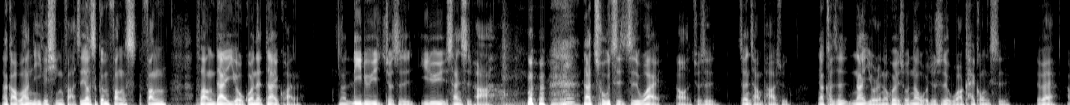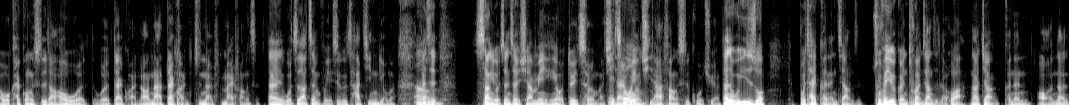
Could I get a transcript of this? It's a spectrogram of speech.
那搞不好你一个新法，只要是跟房房房贷有关的贷款，那利率就是一律三十趴。那除此之外哦，就是正常趴数。那可是那有人会说，那我就是我要开公司，对不对啊？我开公司，然后我我贷款，然后拿贷款去买买房子。但是我知道政府也是会查金流嘛，但是嗯上有政策，下面也有对策嘛，其他人会用其他的方式过去啊。但是我意思说，不太可能这样子，除非有个人突然这样子的话，那这样可能哦，那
